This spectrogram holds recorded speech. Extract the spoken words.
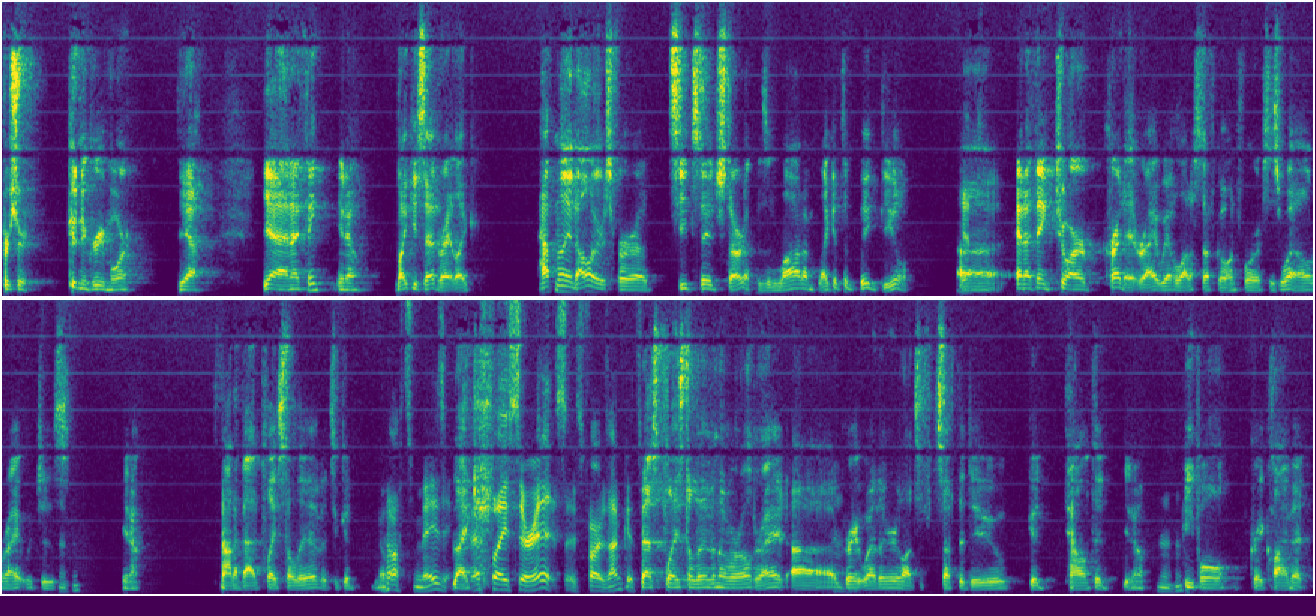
For sure. Couldn't agree more. Yeah. Yeah. And I think, you know, like you said, right, like half a million dollars for a seed stage startup is a lot of like it's a big deal. Yeah. Uh, and I think to our credit, right, we have a lot of stuff going for us as well, right? Which is, mm-hmm. you know, it's not a bad place to live. It's a good. You know, oh, it's amazing. Like best place there is, as far as I'm concerned. Best place to live in the world, right? Uh, mm-hmm. Great weather, lots of stuff to do, good, talented, you know, mm-hmm. people, great climate.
